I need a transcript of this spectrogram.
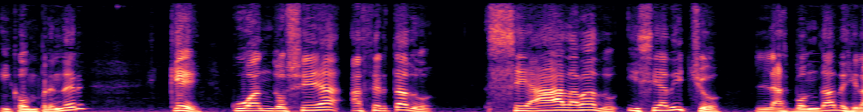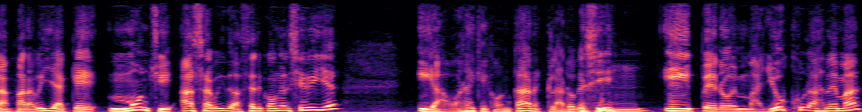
y comprender que cuando se ha acertado, se ha alabado y se ha dicho las bondades y las maravillas que Monchi ha sabido hacer con el Sevilla, y ahora hay que contar, claro que sí. Y pero en mayúsculas además,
